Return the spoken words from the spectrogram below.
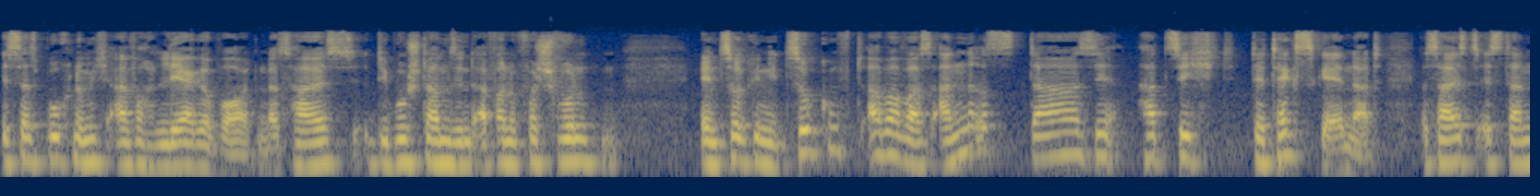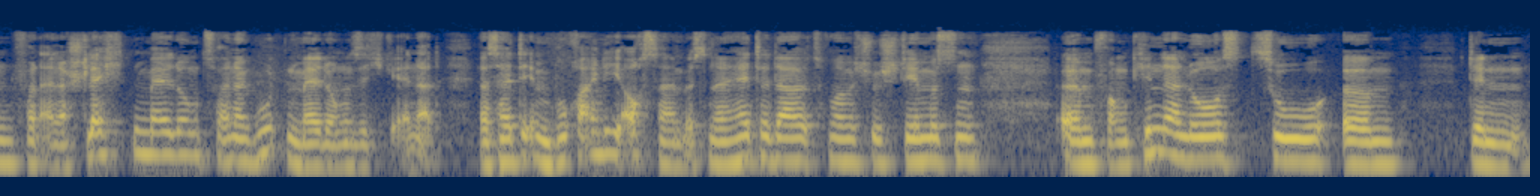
ist das Buch nämlich einfach leer geworden. Das heißt, die Buchstaben sind einfach nur verschwunden. In Zurück in die Zukunft aber was anderes, da hat sich der Text geändert. Das heißt, ist dann von einer schlechten Meldung zu einer guten Meldung sich geändert. Das hätte im Buch eigentlich auch sein müssen. Dann hätte da zum Beispiel stehen müssen, ähm, von kinderlos zu ähm, den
